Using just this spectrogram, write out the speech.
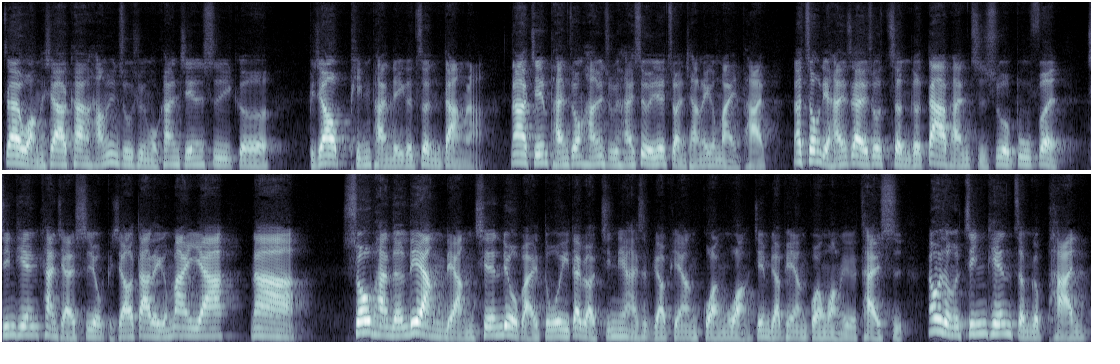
再往下看航运族群，我看今天是一个比较平盘的一个震荡啦。那今天盘中行业主还是有一些转强的一个买盘。那重点还是在于说，整个大盘指数的部分，今天看起来是有比较大的一个卖压。那收盘的量两千六百多亿，代表今天还是比较偏向观望，今天比较偏向观望的一个态势。那为什么今天整个盘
